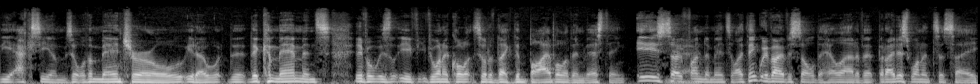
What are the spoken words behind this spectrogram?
the axioms or the mantra or you know the, the commandments if it was if, if you want to call it sort of like the bible of investing it is so fundamental i think we've oversold the hell out of it but i just wanted to say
